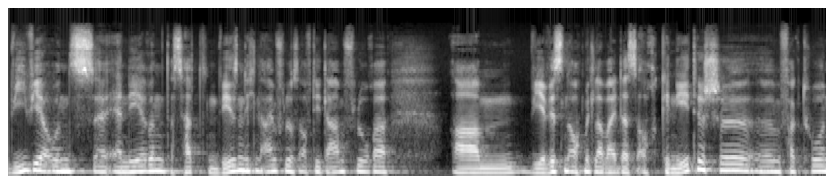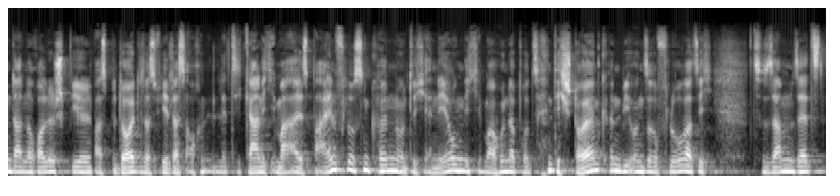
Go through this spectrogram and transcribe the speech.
wie wir uns äh, ernähren. Das hat einen wesentlichen Einfluss auf die Darmflora. Ähm, wir wissen auch mittlerweile, dass auch genetische äh, Faktoren da eine Rolle spielen, was bedeutet, dass wir das auch letztlich gar nicht immer alles beeinflussen können und durch Ernährung nicht immer hundertprozentig steuern können, wie unsere Flora sich zusammensetzt.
